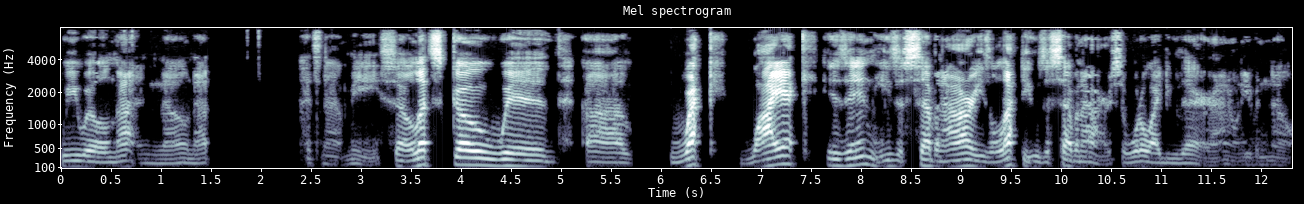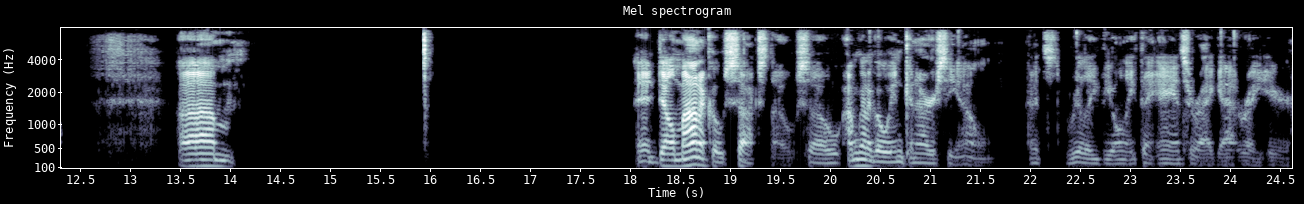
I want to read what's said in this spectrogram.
we will not. No, not. That's not me. So let's go with uh, Weck. Wyack is in. He's a 7R. He's a lefty who's a 7R. So what do I do there? I don't even know. Um, and Delmonico sucks though, so I'm gonna go Encarnacion. That's really the only thing answer I got right here.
